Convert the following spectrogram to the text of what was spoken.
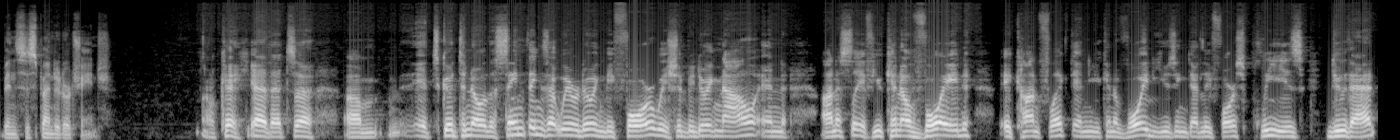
been suspended or changed. Okay, yeah, that's uh, um, it's good to know the same things that we were doing before we should be doing now. And honestly, if you can avoid a conflict and you can avoid using deadly force, please do that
